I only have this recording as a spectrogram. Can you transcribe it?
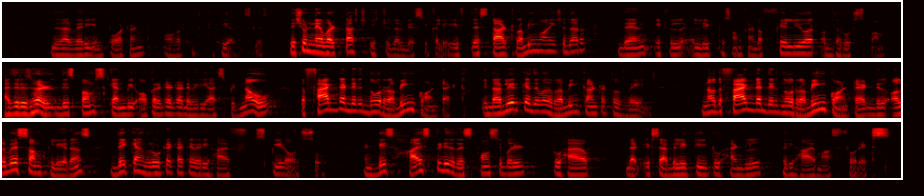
these are very important over here his case. They should never touch each other basically. If they start rubbing on each other, then it will lead to some kind of failure of the roots pump. As a result, these pumps can be operated at a very high speed. Now, the fact that there is no rubbing contact, in the earlier case there was rubbing contact of vane. Now, the fact that there is no rubbing contact, there is always some clearance, they can rotate at a very high speed also. And this high speed is responsible to have that its ability to handle very high mass flow rates.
